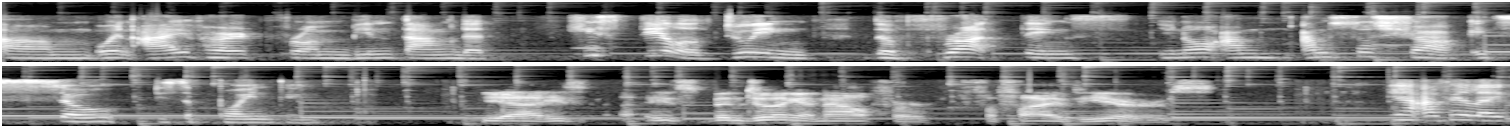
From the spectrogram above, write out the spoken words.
um, when I heard from Bintang that he's still doing the fraud things, you know, I'm I'm so shocked. It's so disappointing. Yeah, he's he's been doing it now for, for five years. Yeah, I feel like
